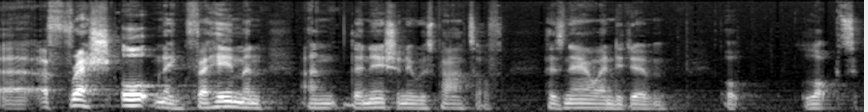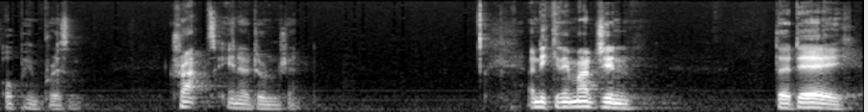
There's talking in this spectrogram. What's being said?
uh, a fresh opening for him and, and the nation he was part of, has now ended him up, locked up in prison, trapped in a dungeon. And you can imagine the day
